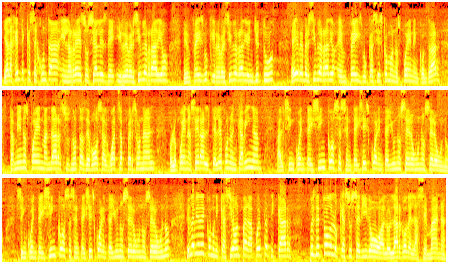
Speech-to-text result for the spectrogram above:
y a la gente que se junta en las redes sociales de Irreversible Radio en Facebook, Irreversible Radio en YouTube e Irreversible Radio en Facebook. Así es como nos pueden encontrar. También nos pueden mandar sus notas de voz al WhatsApp personal o lo pueden hacer al teléfono en cabina al 55 66 41 0101. 55 66 41 0101. Es la vía de comunicación para poder platicar pues de todo lo que ha sucedido a lo largo de la semana.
